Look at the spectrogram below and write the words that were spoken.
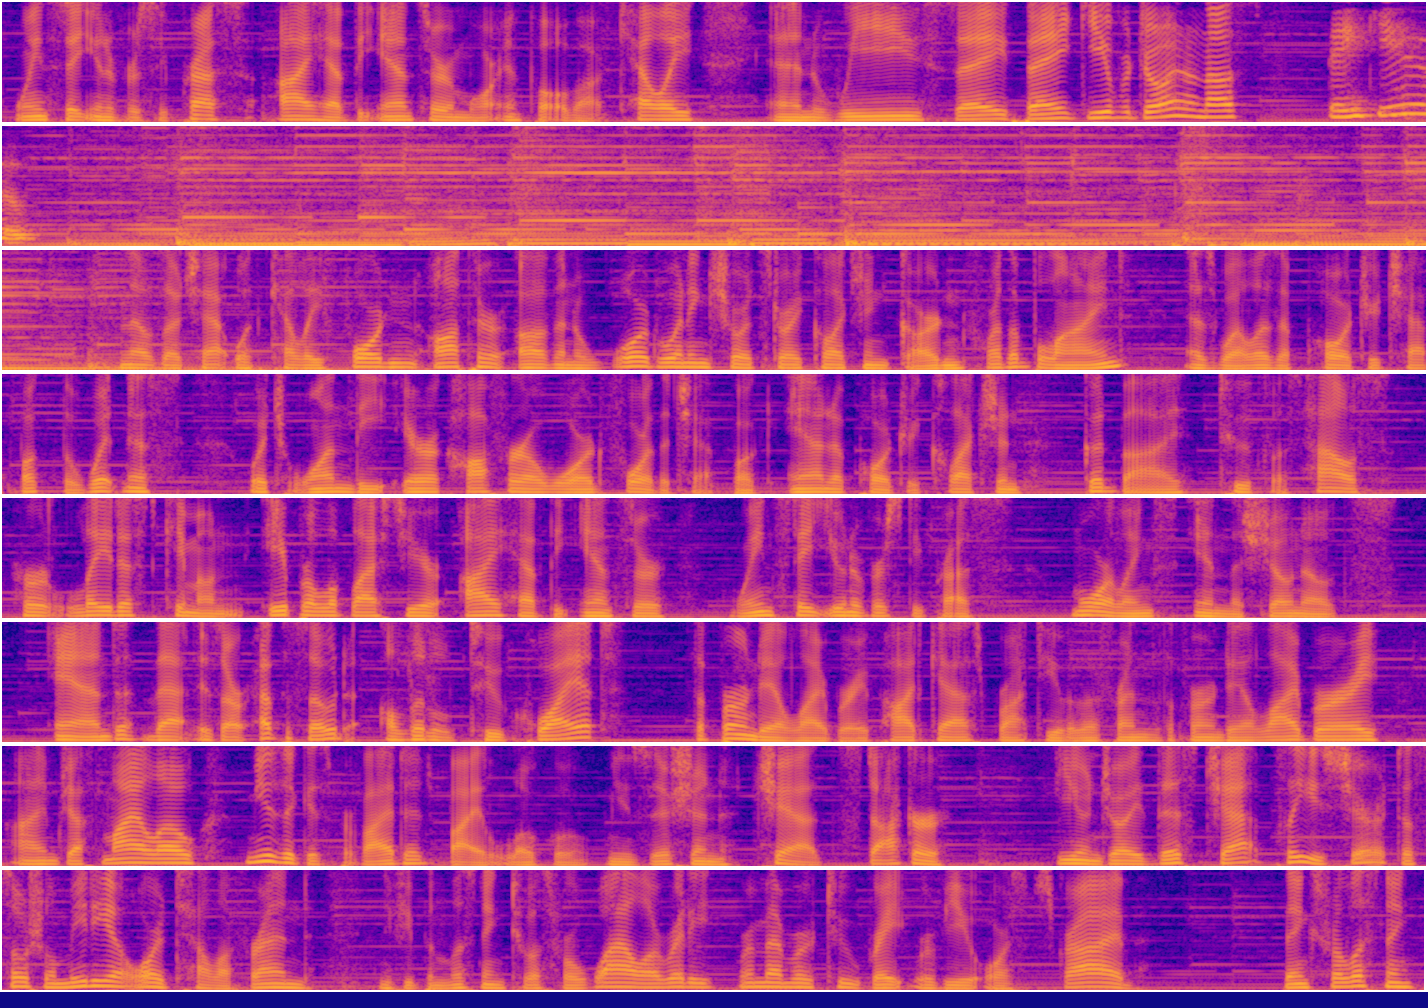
Wayne State University Press. I have the answer and more info about Kelly. And we say thank you for joining us. Thank you And that was our chat with Kelly Fordon, author of an award winning short story collection, Garden for the Blind, as well as a poetry chapbook, The Witness, which won the Eric Hoffer Award for the chapbook, and a poetry collection, Goodbye, Toothless House. Her latest came out in April of last year. I have the answer, Wayne State University Press. More links in the show notes. And that is our episode, A Little Too Quiet, the Ferndale Library podcast brought to you by the Friends of the Ferndale Library. I'm Jeff Milo. Music is provided by local musician Chad Stocker. If you enjoyed this chat, please share it to social media or tell a friend. And if you've been listening to us for a while already, remember to rate, review, or subscribe. Thanks for listening.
